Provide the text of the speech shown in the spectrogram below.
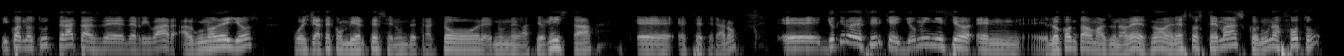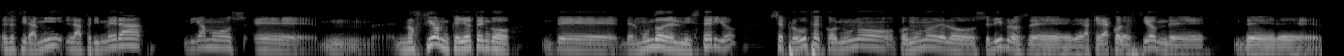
y cuando tú tratas de derribar alguno de ellos, pues ya te conviertes en un detractor, en un negacionista, eh, etcétera, ¿no? Eh, yo quiero decir que yo me inicio en, eh, lo he contado más de una vez, ¿no? En estos temas con una foto, es decir, a mí la primera, digamos, mm, noción que yo tengo del mundo del misterio se produce con uno, con uno de los libros de, de aquella colección de, de,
